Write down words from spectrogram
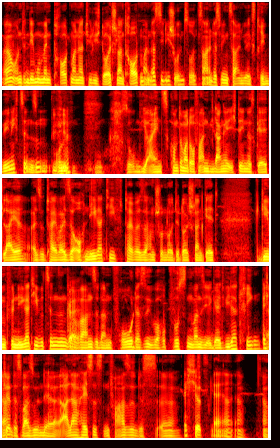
Ja, und in dem Moment traut man natürlich Deutschland, traut man, dass sie die Schulden zurückzahlen. Deswegen zahlen wir extrem wenig Zinsen. Wie viel? Und, ach, so um die eins. Kommt immer darauf an, wie lange ich denen das Geld leihe. Also teilweise auch negativ. Teilweise haben schon Leute Deutschland Geld gegeben für negative Zinsen. Geil. Da waren sie dann froh, dass sie überhaupt wussten, wann sie ihr Geld wiederkriegen. Echt ja, das war so in der allerheißesten Phase des äh, Echt jetzt? ja, ja, ja, ja.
